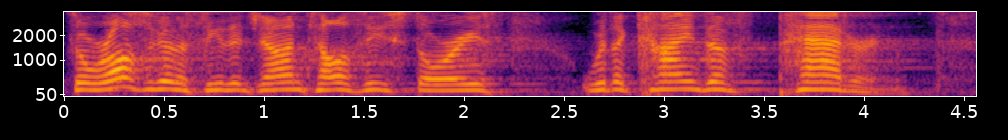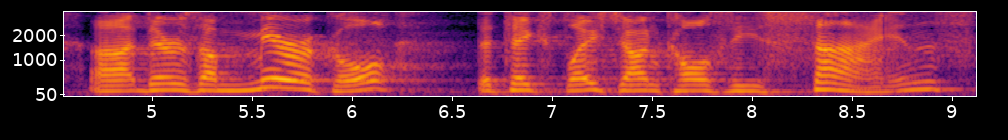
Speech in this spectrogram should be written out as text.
So, we're also going to see that John tells these stories with a kind of pattern. Uh, there's a miracle that takes place. John calls these signs.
